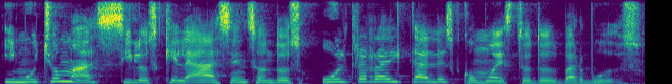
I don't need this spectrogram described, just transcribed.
Y mucho más si los que la hacen son dos ultra radicales como estos dos barbudos.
